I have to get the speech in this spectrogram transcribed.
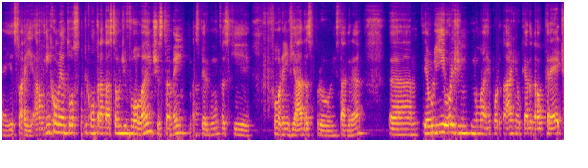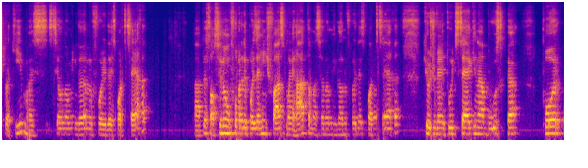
É isso aí. Alguém comentou sobre contratação de volantes também, nas perguntas que foram enviadas para o Instagram. Uh, eu li hoje numa reportagem, eu quero dar o crédito aqui, mas se eu não me engano foi da Esporte Serra. Tá, pessoal? Se não for, depois a gente faz uma errata, mas se eu não me engano foi da Esporte Serra, que o Juventude segue na busca por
